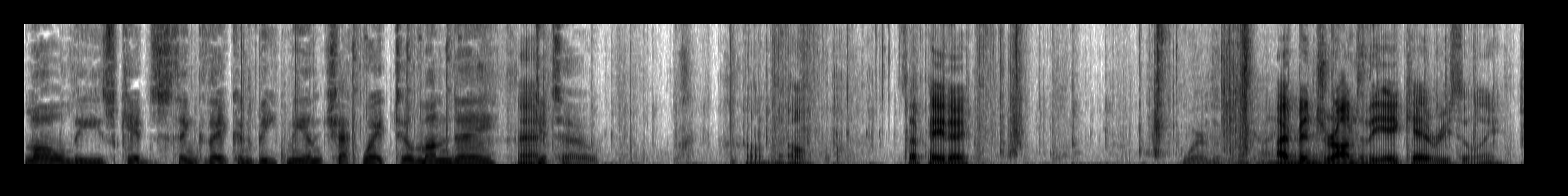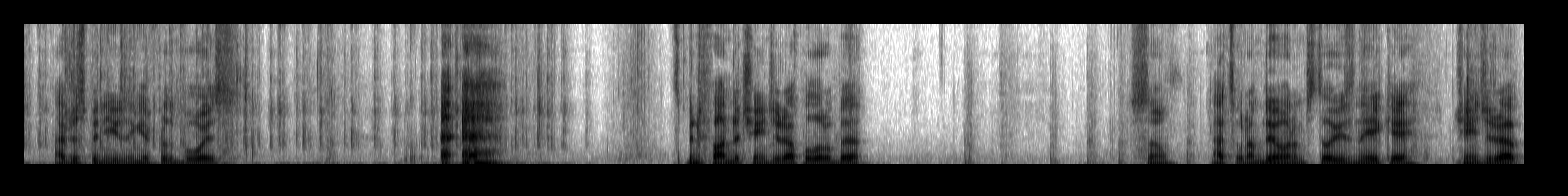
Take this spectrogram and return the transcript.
Lol, these kids think they can beat me and chat. Wait till Monday. Eh. Ditto. Oh no. Is that payday? Where the fuck I I've been drawn to the AK recently. I've just been using it for the boys. it's been fun to change it up a little bit. So that's what I'm doing. I'm still using the AK. Change it up.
